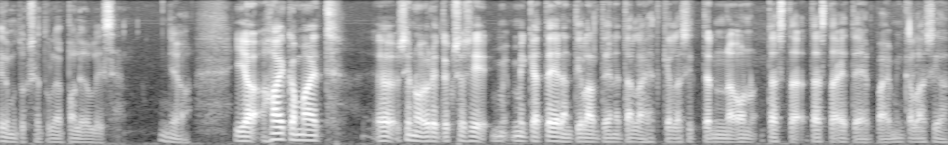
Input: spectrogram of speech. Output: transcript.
ilmoituksia tulee paljon lisää. Joo. Ja Haikamait, sinun yrityksesi, mikä teidän tilanteenne tällä hetkellä sitten on tästä, tästä eteenpäin, minkälaisia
